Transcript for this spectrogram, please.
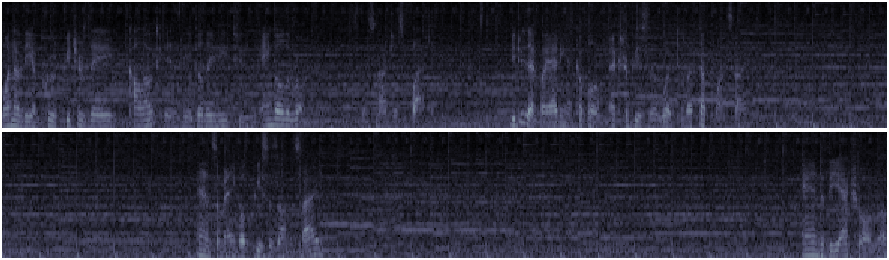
One of the improved features they call out is the ability to angle the roof, so it's not just flat. You do that by adding a couple of extra pieces of wood to lift up one side. and some angled pieces on the side. And the actual roof,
